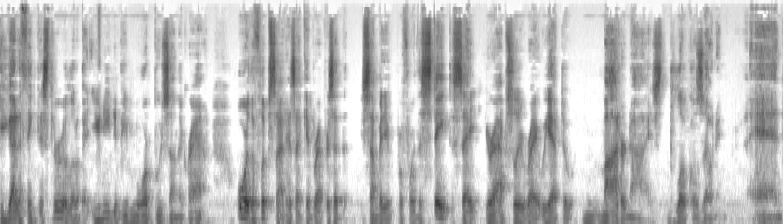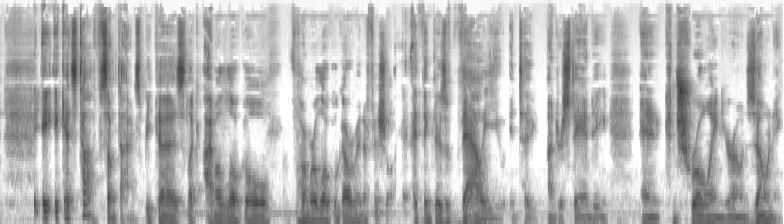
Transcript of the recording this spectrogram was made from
you got to think this through a little bit you need to be more boots on the ground or the flip side is i could represent somebody before the state to say you're absolutely right we have to modernize local zoning and it, it gets tough sometimes because like i'm a local former local government official. I think there's a value into understanding and controlling your own zoning.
